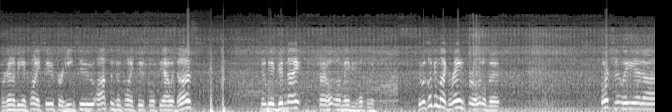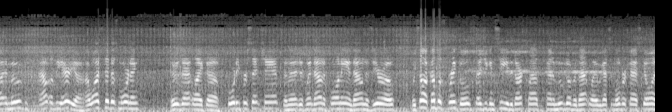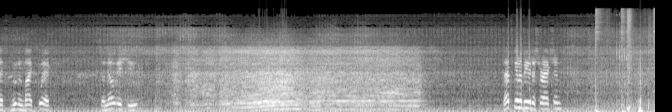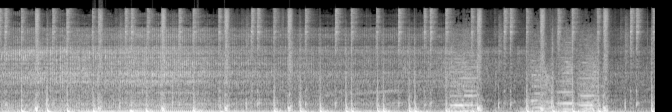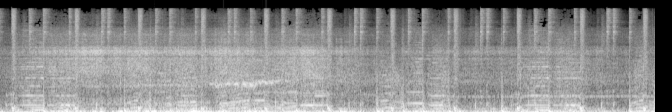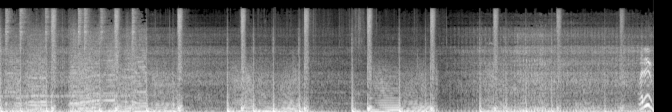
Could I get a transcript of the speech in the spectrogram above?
We're gonna be in 22 for Heat 2. Austin's in 22, so we'll see how it does. It's gonna be a good night. Try, well, maybe, hopefully. It was looking like rain for a little bit. Fortunately, it uh, it moved out of the area. I watched it this morning. It was at like a 40% chance, and then it just went down to 20 and down to zero. We saw a couple of sprinkles. As you can see, the dark clouds have kind of moved over that way. We got some overcast going. It's moving by quick, so no issues. That's going to be a distraction.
